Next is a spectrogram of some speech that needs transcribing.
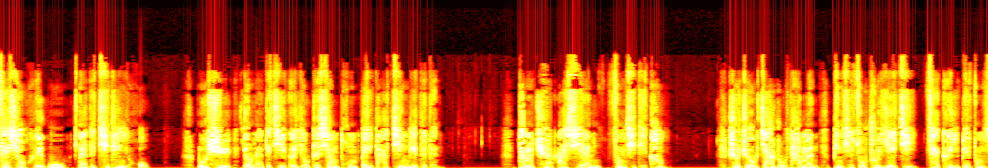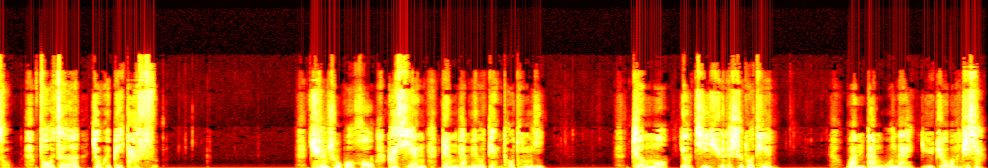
在小黑屋待了七天以后，陆续又来了几个有着相同被打经历的人。他们劝阿贤放弃抵抗，说只有加入他们并且做出业绩，才可以被放走，否则就会被打死。劝说过后，阿贤仍然没有点头同意。折磨又继续了十多天，万般无奈与绝望之下，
